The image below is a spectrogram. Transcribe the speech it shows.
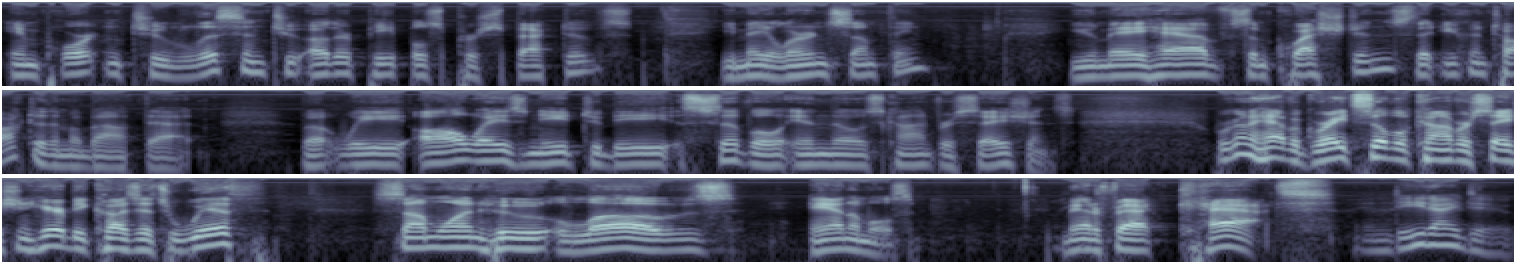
Important to listen to other people's perspectives. You may learn something. You may have some questions that you can talk to them about that but we always need to be civil in those conversations. We're going to have a great civil conversation here because it's with someone who loves animals. Matter of fact, cats. Indeed, I do.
